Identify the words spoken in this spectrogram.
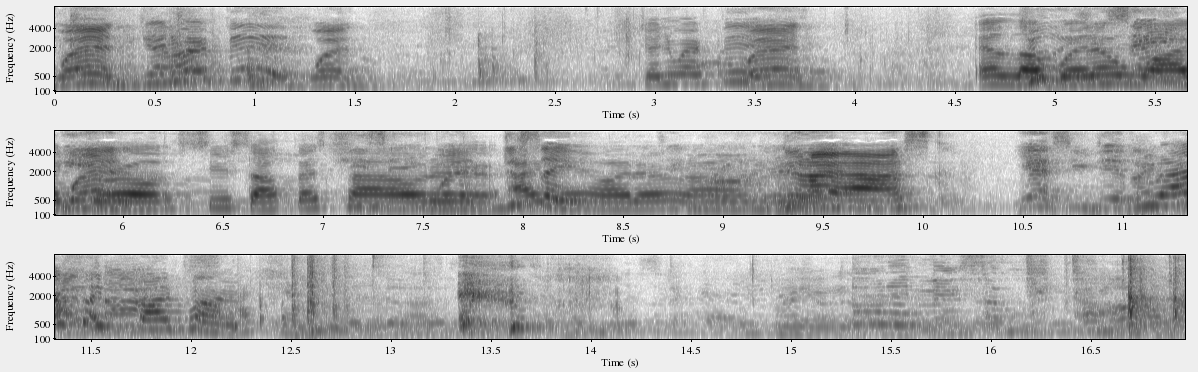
When? January 5th. When? January 5th. When? And love with a white when. girl, she soft as powder. when. Just I say get it. hard around her. Did I ask? Yes, you did. You Like asked five like times. five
